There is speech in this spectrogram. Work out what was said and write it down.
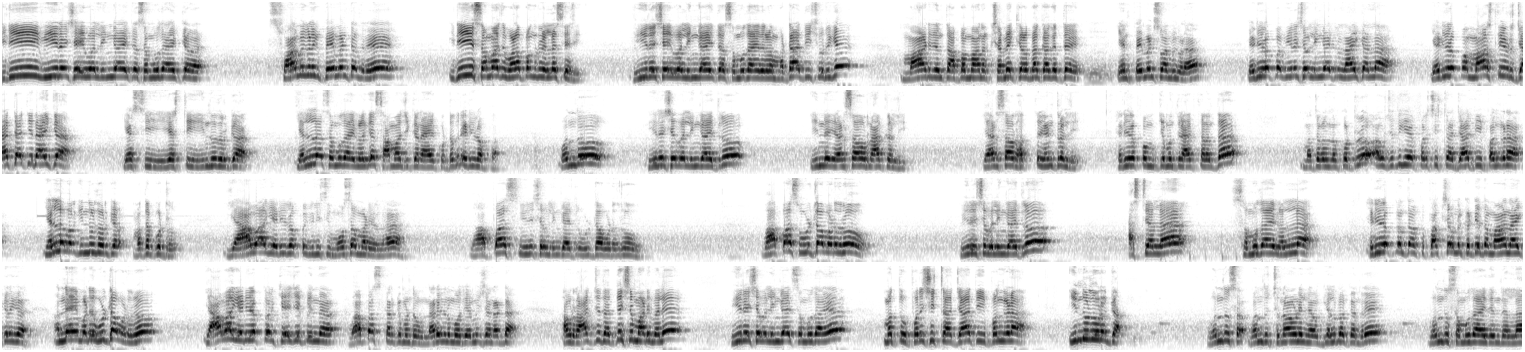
ಇಡೀ ವೀರಶೈವ ಲಿಂಗಾಯತ ಸಮುದಾಯಕ್ಕೆ ಸ್ವಾಮಿಗಳಿಗೆ ಪೇಮೆಂಟ್ ಅಂದರೆ ಇಡೀ ಸಮಾಜ ಒಳಪಂಗರು ಎಲ್ಲ ಸೇರಿ ವೀರಶೈವ ಲಿಂಗಾಯತ ಸಮುದಾಯದ ಮಠಾಧೀಶರಿಗೆ ಮಾಡಿದಂಥ ಅಪಮಾನ ಕ್ಷಮೆ ಕೇಳಬೇಕಾಗತ್ತೆ. ಏನು ಪೇಮೆಂಟ್ ಸ್ವಾಮಿಗಳ? ಯಡಿಯೂರಪ್ಪ ವೀರಶೈವ ಲಿಂಗಾಯತರ ನಾಯಕ ಅಲ್ಲ. ಯಡಿಯೂರಪ್ಪ ಮಾಸ್ ಲೀಡರ್ ಜಾತ್ಯಾತಿ ನಾಯಕ. ಎಸ್ ಸಿ, ಎಸ್ ಟಿ, ಹಿಂದೂದುರ್ಗ ಎಲ್ಲ ಸಮುದಾಯಗಳಿಗೆ ಸಾಮಾಜಿಕ ನ್ಯಾಯ ಕೊಟ್ಟಂದ್ರೆ ಯಡಿಯೂರಪ್ಪ. ಒಂದು ವೀರಶೈವ ಲಿಂಗಾಯತರು ಹಿಂದೆ ಎರಡು ಸಾವಿರದ ನಾಲ್ಕರಲ್ಲಿ, ಎರಡು ಸಾವಿರದ ಹತ್ತು ಎಂಟರಲ್ಲಿ ಯಡಿಯೂರಪ್ಪ ಮುಖ್ಯಮಂತ್ರಿ ಆಗ್ತಾರಂತ ಮತಗಳನ್ನು ಕೊಟ್ಟರು ಅವ್ರ ಜೊತೆಗೆ ಪರಿಶಿಷ್ಟ ಜಾತಿ, ಪಂಗಡ ಎಲ್ಲ ವರ್ಗ ಹಿಂದುಳಿದವ್ರಿಗೆ ಮತ ಕೊಟ್ಟರು ಯಾವಾಗ ಯಡಿಯೂರಪ್ಪ ಇಳಿಸಿ ಮೋಸ ಮಾಡಿರಲ್ಲ, ವಾಪಸ್ ವೀರಶೈವ ಲಿಂಗಾಯತರು ಉಲ್ಟಾ ಹೊಡೆದ್ರು. ವಾಪಸ್ ಉಲ್ಟಾ ಹೊಡೆದ್ರು. ವೀರಶೈವ ಲಿಂಗಾಯತರು ಅಷ್ಟೇ ಅಲ್ಲ, ಸಮುದಾಯಗಳೆಲ್ಲ ಯಡಿಯೂರಪ್ಪನಂಥ ಪಕ್ಷವನ್ನು ಕಟ್ಟಿದ್ದ ಮಹಾನಾಯಕರಿಗೆ ಅನ್ಯಾಯ ಮಾಡಿದ್ರೆ ಉಲ್ಟಾ ಹೊಡೆದ್ರು ಯಾವಾಗ ಯಡಿಯೂರಪ್ಪನವ್ರು ಕೆ ಜೆ ಪಿಯಿಂದ ವಾಪಸ್ ಕರ್ಕೊಂಬಂಡು ನರೇಂದ್ರ ಮೋದಿ, ಅಮಿತ್ ಶಾ, ನಡ್ಡಾ. ಅವರು ರಾಜ್ಯದ ಅಧ್ಯಕ್ಷ ಮಾಡಿದ ಮೇಲೆ ವೀರಶೈವ ಲಿಂಗಾಯತ ಸಮುದಾಯ ಮತ್ತು ಪರಿಶಿಷ್ಟ ಜಾತಿ, ಪಂಗಡ ಹಿಂದುಳಿದ ವರ್ಗ. ಒಂದು ಸ, ಒಂದು ಚುನಾವಣೆಯಲ್ಲಿ ನಾವು ಗೆಲ್ಲಬೇಕಂದ್ರೆ ಒಂದು ಸಮುದಾಯದಿಂದಲ್ಲ.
